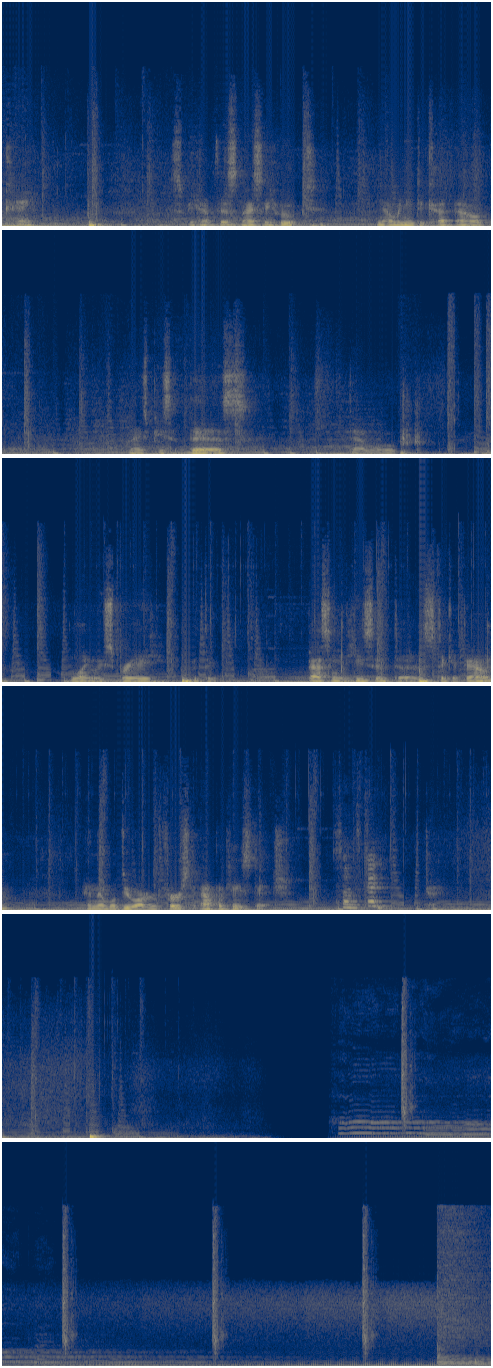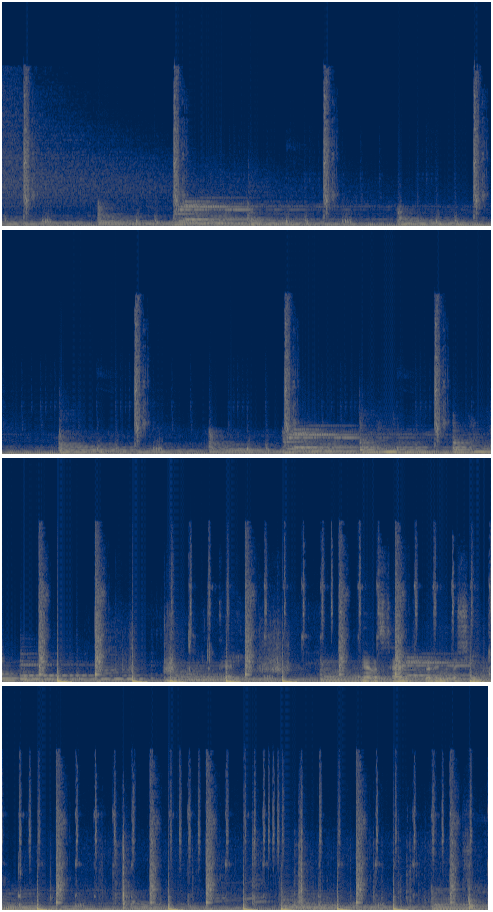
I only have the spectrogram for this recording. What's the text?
Okay, so we have this nicely hooped. Now we need to cut out a nice piece of this that will lightly spray with the basting adhesive to stick it down. And then we'll do our first applique stitch. Sounds good. It's time to put in the machine.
